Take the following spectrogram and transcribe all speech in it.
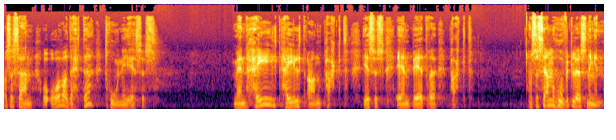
og så sier han og over dette troner Jesus med en helt, helt annen pakt. Jesus er en bedre pakt. Og Så ser vi hovedløsningen.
